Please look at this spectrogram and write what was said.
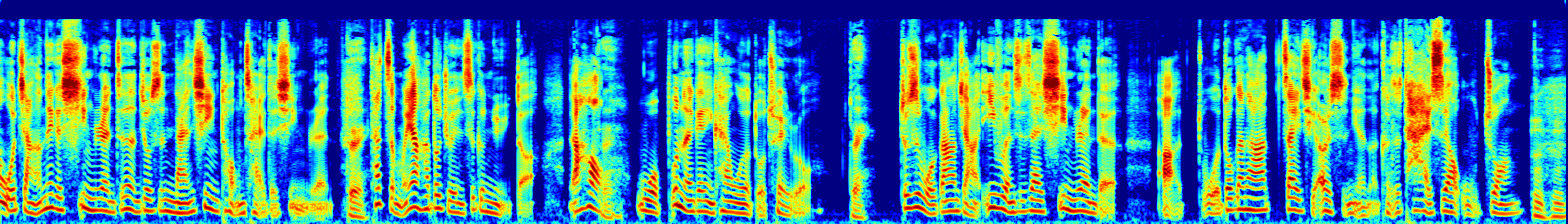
为我讲的那个信任，真的就是男性同才的信任。对。他怎么样，他都觉得你是个女的，然后我不能给你看我有多脆弱。对，就是我刚刚讲，even 是在信任的啊、我都跟他在一起二十年了，可是他还是要武装，嗯哼，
